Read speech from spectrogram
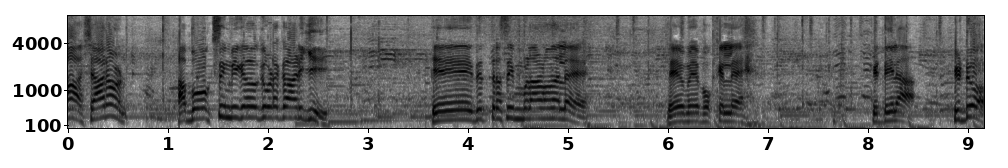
ആ ഷാരോൺ ആ ബോക്സിംഗ് മികവൊക്കെ ഇവിടെ കാണിക്ക്. ഏ ഇത് ഇത്ര സിമ്പിൾ ആണോന്നല്ലേ ദൈവമേ പൊക്കല്ലേ? കിട്ടിയില്ല. കിട്ടുവോ?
